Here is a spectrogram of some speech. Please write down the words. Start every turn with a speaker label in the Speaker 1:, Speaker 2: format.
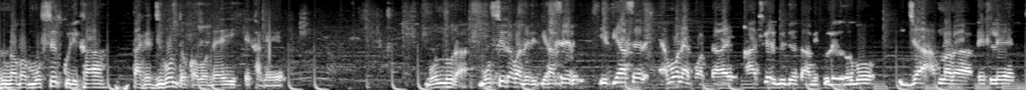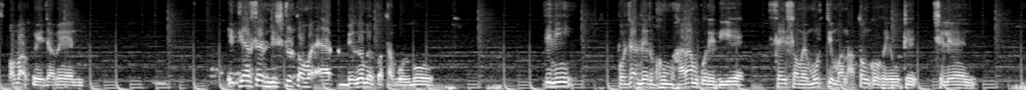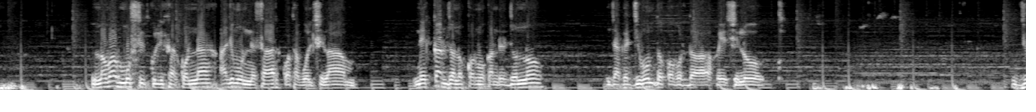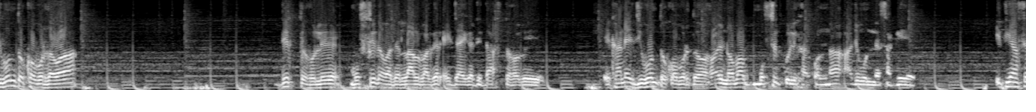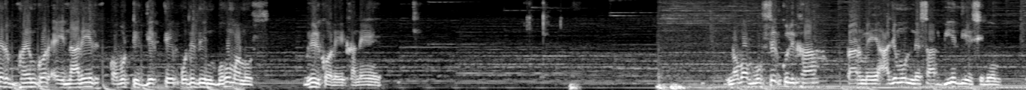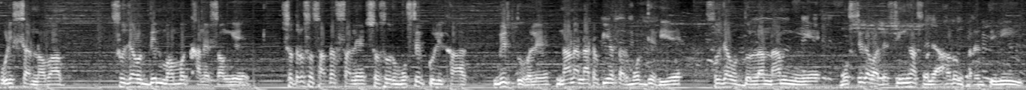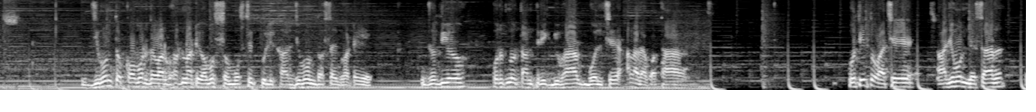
Speaker 1: নবাব মুর্শিদ কুলিখা তাকে জীবন্ত কবর দেয় এখানে। বন্ধুরা, মুর্শিদাবাদের ইতিহাসের ইতিহাসের এমন এক অধ্যায় আজকের ভিডিওতে আমি তুলে ধরবো, যা আপনারা দেখলে অবাক হয়ে যাবেন। ইতিহাসের নিষ্ঠুরতম এক বেগমের কথা বলব। তিনি প্রজাদের ঘুম হারাম করে দিয়ে সেই সময় মূর্তিমান আতঙ্ক হয়ে উঠেছিলেন। নবাব মুর্শিদ কুলিখার কন্যা আজমুন নেসার কথা বলছিলাম। নেককারজনক কর্মকাণ্ডের জন্য যাকে জীবন্ত কবর দেওয়া হয়েছিল। জীবন্ত কবর দেওয়া দেখতে হলে মুর্শিদাবাদের লালবাগের এই জায়গাটিতে আসতে হবে। এখানে জীবন্ত কবর দেওয়া হয় নবাব মুর্শিদ কুলি খার কন্যা আজমুন্নেসাকে ইতিহাসের ভয়ঙ্কর এই নারীর কবরটি দেখতে প্রতিদিন বহু মানুষ ভিড় করে এখানে। নবাব মুর্শিদ কুলি খা তার মেয়ে আজমুন নেসার বিয়ে দিয়েছিলেন উড়িষ্যার নবাব সুজাউদ্দিন মোহাম্মদ খানের সঙ্গে। সতেরোশো সাতাশ সালে শ্বশুর মুর্শিদ কুলি খার মৃত্যু হলে নানা নাটকীয়তার মধ্যে দিয়ে সুজাউদ্দৌলার নাম নিয়ে মুর্শিদাবাদের সিংহাসনে আহরণ করেন তিনি। জীবন্ত কবর দেওয়ার ঘটনাটি অবশ্য মুর্শিদ কুলি খার জীবন দশায় ঘটে। যদিও প্রত্নতান্ত্রিক বিভাগ বলছে আলাদা কথা। কথিত আছে আজমুন নেসার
